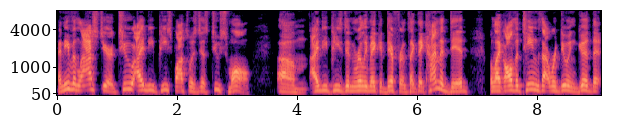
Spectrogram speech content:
And even last year, two IDP spots was just too small. Um, IDPs didn't really make a difference. Like they kind of did, but like all the teams that were doing good, that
